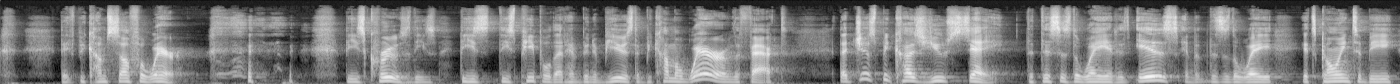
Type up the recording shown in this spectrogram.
They've become self-aware. these crews, these these these people that have been abused have become aware of the fact that just because you say that this is the way it is and that this is the way it's going to be,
